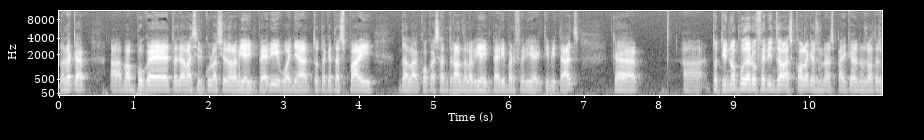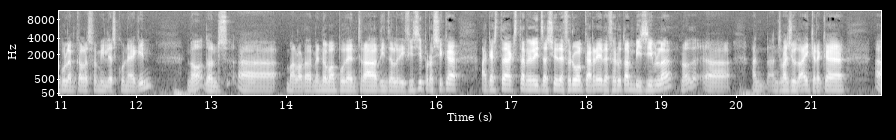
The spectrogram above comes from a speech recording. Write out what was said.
no? de que uh, van poder tallar la circulació de la Via Imperi i guanyar tot aquest espai de la coca central de la Via Imperi per fer-hi activitats que Uh, tot i no poder-ho fer dins de l'escola, que és un espai que nosaltres volem que les famílies coneguin, no? doncs uh, malauradament no van poder entrar dins de l'edifici, però sí que aquesta externalització de fer-ho al carrer, de fer-ho tan visible, no? en, ens va ajudar i crec que uh,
